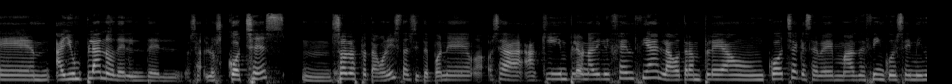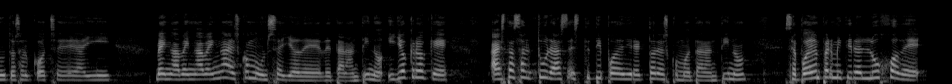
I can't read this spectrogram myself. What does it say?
Eh, hay un plano del, del- o sea, los coches mm, son los protagonistas y te pone, o sea, aquí emplea una diligencia, en la otra emplea un coche que se ve más de 5 y 6 minutos el coche ahí, venga, venga, venga, es como un sello de, de Tarantino. Y yo creo que a estas alturas, este tipo de directores como Tarantino se pueden permitir el lujo de,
